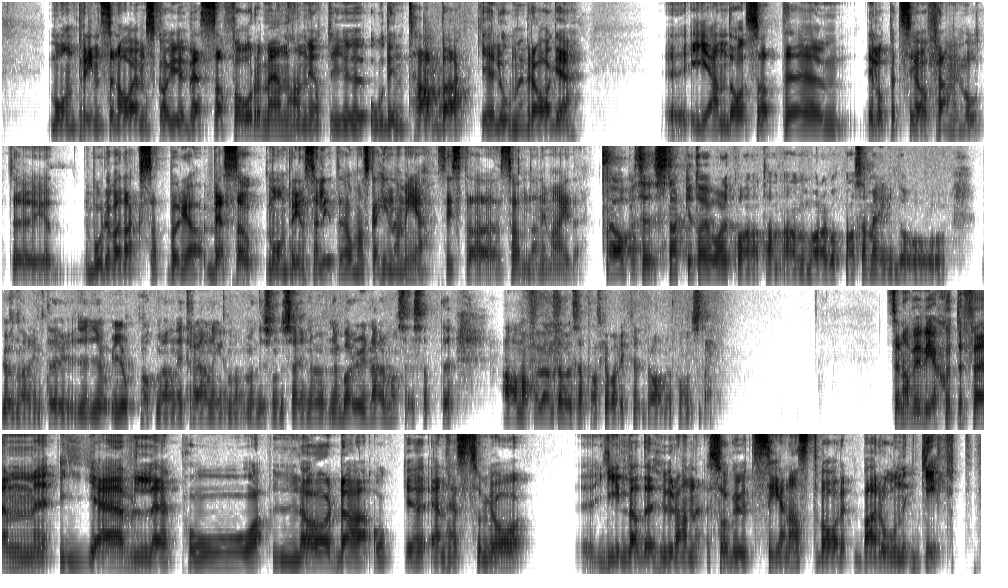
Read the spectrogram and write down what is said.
Månprinsen AM ska ju vässa formen. Han möter ju Odin Tabak, eh, Lomebrage eh, igen då. Så att eh, det loppet ser jag fram emot. Eh, det borde vara dags att börja vässa upp Månprinsen lite om man ska hinna med sista söndagen i maj där. Ja, precis. Snacket har ju varit på honom att han, han bara gått massa mängd och Gunnar inte gjort något med honom i träningen. Men, men det är som du säger, nu, nu börjar det närma sig. Så att, eh, ja, man förväntar väl sig att han ska vara riktigt bra nu på onsdag. Sen har vi V75 Gävle på lördag och eh, en häst som jag eh, gillade hur han såg ut senast var Baron Gift.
